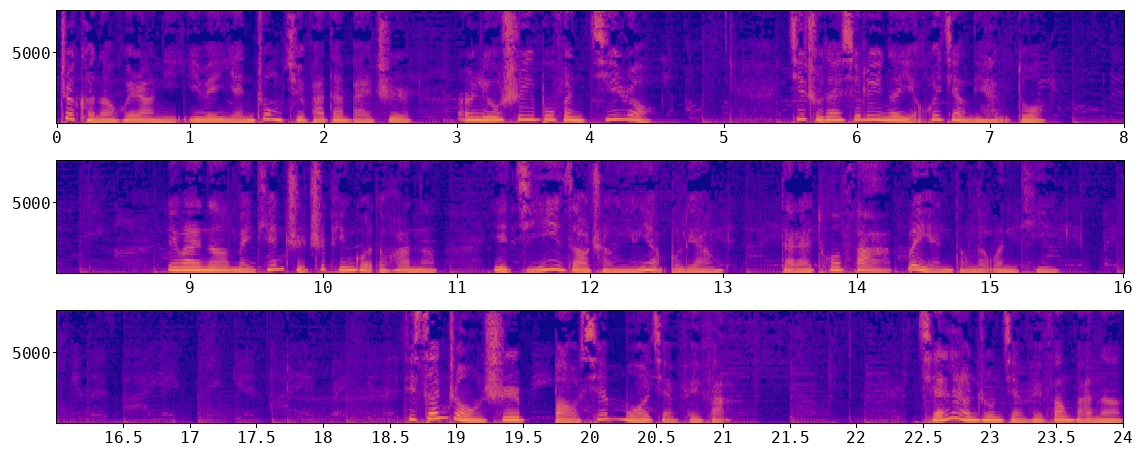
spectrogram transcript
这可能会让你因为严重缺乏蛋白质而流失一部分肌肉，基础代谢率呢也会降低很多。另外呢，每天只吃苹果的话呢，也极易造成营养不良，带来脱发、胃炎等等问题。第三种是保鲜膜减肥法。前两种减肥方法呢，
